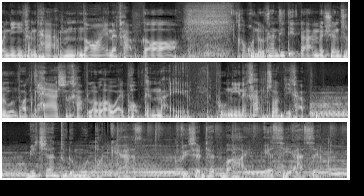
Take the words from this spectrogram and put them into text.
วันนี้คำถามน้อยนะครับ ก็ขอบคุณทุกท่านที่ติดตาม Mission to the Moon Podcast นะครับแล้วเราไว้พบกันใหม่พรุ่งนี้นะครับ สวัสดีครับ Mission to the Moon Podcast Presented by SC Asset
